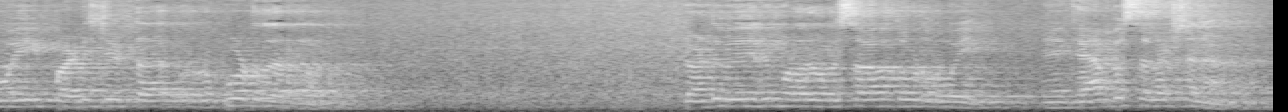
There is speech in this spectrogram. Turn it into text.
പോയി പഠിച്ചിട്ട് ഒരു റിപ്പോർട്ട് തരണം. രണ്ടുപേരും വളരെ ഉത്സാഹത്തോട് പോയി. ക്യാമ്പസ് സെലക്ഷനാണ്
